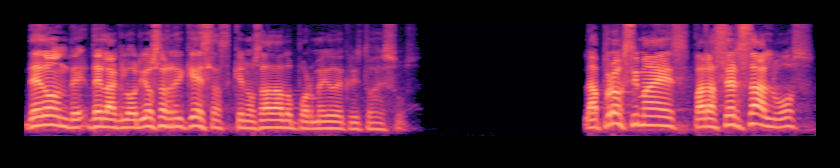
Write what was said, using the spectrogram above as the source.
¿De dónde? De las gloriosas riquezas que nos ha dado por medio de Cristo Jesús. La próxima es, para ser salvos,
